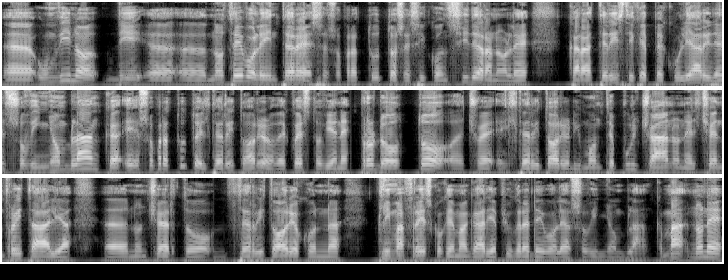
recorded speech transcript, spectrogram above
eh, un vino di eh, eh, notevole interesse soprattutto se si considerano le caratteristiche peculiari del Sauvignon Blanc e soprattutto il territorio dove questo viene prodotto, cioè il territorio di Montepulciano nel centro centro Italia, eh, non certo territorio con clima fresco che magari è più gradevole a Sauvignon Blanc. Ma non è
